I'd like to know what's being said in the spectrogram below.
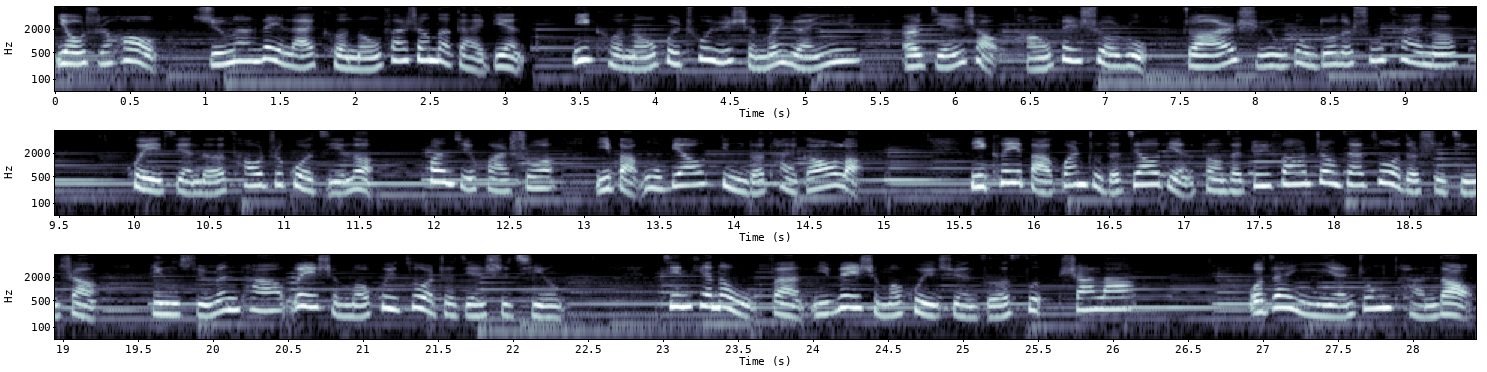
有时候询问未来可能发生的改变，你可能会出于什么原因而减少糖分摄入，转而使用更多的蔬菜呢？会显得操之过急了。换句话说，你把目标定得太高了。你可以把关注的焦点放在对方正在做的事情上，并询问他为什么会做这件事情。今天的午饭，你为什么会选择色沙拉？我在引言中谈到，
